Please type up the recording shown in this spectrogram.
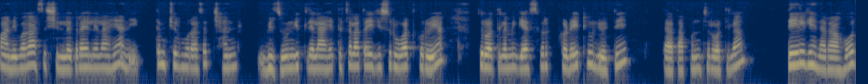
पाणी बघा असं शिल्लक राहिलेलं आहे आणि एकदम चिरमुरा असं छान भिजवून घेतलेला आहे. तर चला आता याची सुरुवात करूया. सुरुवातीला मी गॅसवर कढई ठेवली होती. तर आता आपण सुरुवातीला तेल घेणार आहोत.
